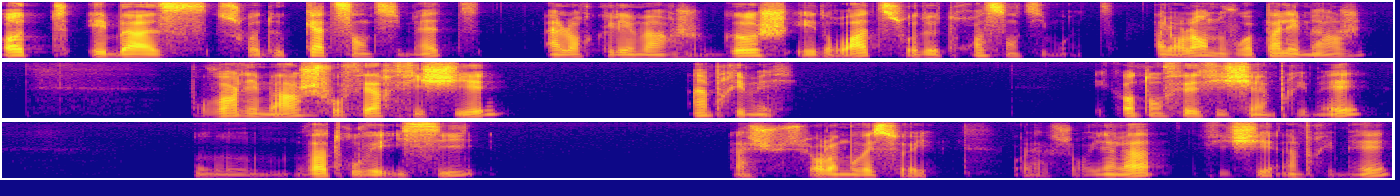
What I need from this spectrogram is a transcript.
hautes et basses soient de 4 cm, alors que les marges gauche et droite soient de 3 cm. Alors là, on ne voit pas les marges. Pour voir les marges, il faut faire fichier, imprimer. Et quand on fait fichier imprimé, on va trouver ici, ah, je suis sur la mauvaise feuille, voilà, je reviens là, fichier imprimé.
